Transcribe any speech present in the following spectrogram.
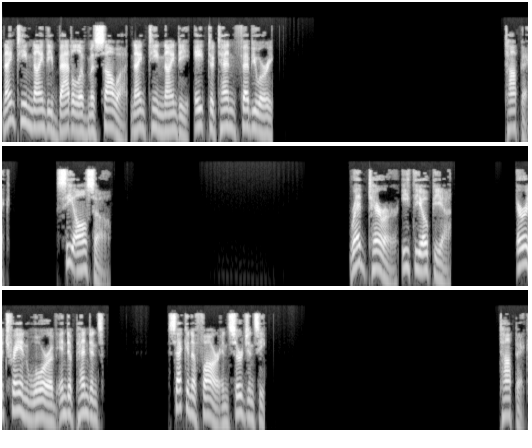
1990 Battle of Massawa 1990 8 to 10 February. Topic. See also. Red Terror Ethiopia. Eritrean War of Independence. Second Afar insurgency. Topic.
